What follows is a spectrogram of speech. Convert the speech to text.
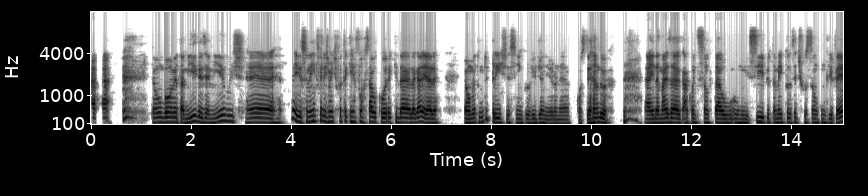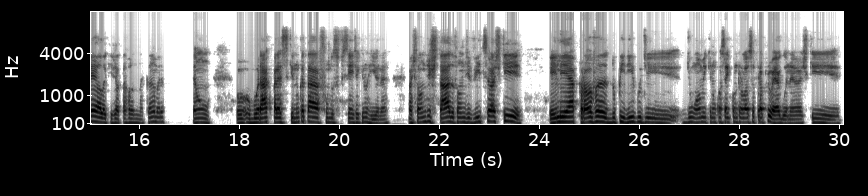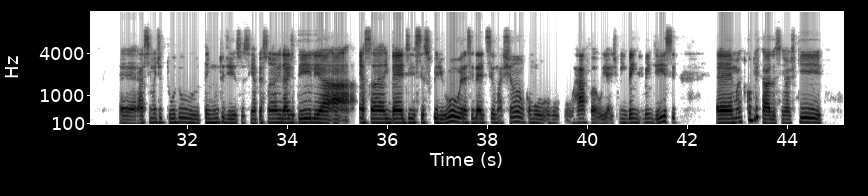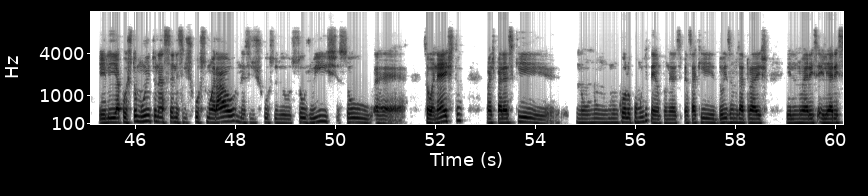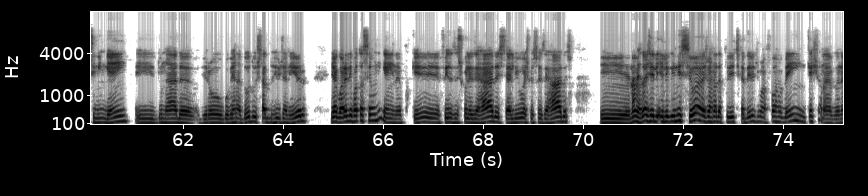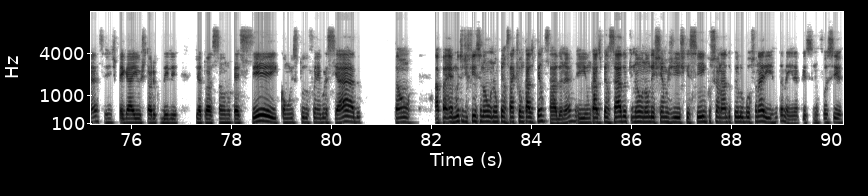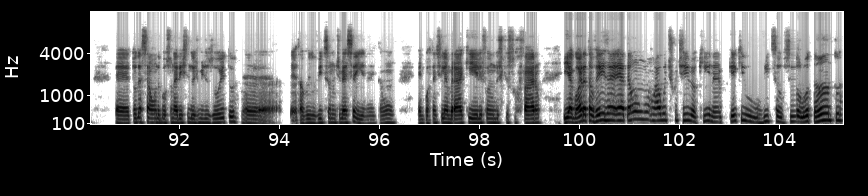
então, um bom momento, amigas e amigos. É, é isso, né? Infelizmente, vou ter que reforçar o coro aqui da, da galera. É um momento muito triste, assim, para o Rio de Janeiro, né? Considerando Ainda mais a, a condição que está o, o, município, também toda essa discussão com Crivella, que já está rolando na Câmara. Então, o, o buraco parece que nunca está fundo o suficiente aqui no Rio, né? Mas falando de Estado, falando de Witz, eu acho que ele é a prova do perigo de, de um homem que não consegue controlar o seu próprio ego, né? Eu acho que é, acima de tudo, tem muito disso, assim, a personalidade dele, a, a, essa ideia de ser superior, essa ideia de ser o machão, como o, o Rafa, o Yasmin bem, bem disse, é muito complicado, assim, eu acho que ele apostou muito nessa, nesse discurso moral, nesse discurso do sou juiz, sou, é, sou honesto, mas parece que não, não, não colou por muito tempo, né? Se pensar que dois anos atrás ele não era ele era esse ninguém e do nada virou governador do estado do Rio de Janeiro e agora ele volta a ser um ninguém, né? Porque fez as escolhas erradas, se aliou às pessoas erradas e na verdade ele, ele iniciou a jornada política dele de uma forma bem questionável, né? Se a gente pegar aí o histórico dele de atuação no PSC e como isso tudo foi negociado, então é muito difícil não, não pensar que foi um caso pensado, né? E um caso pensado que não, não deixemos de esquecer, impulsionado pelo bolsonarismo também, né? Porque se não fosse é, toda essa onda bolsonarista em 2018, é, é, talvez o Witzel não tivesse aí, né? Então é importante lembrar que ele foi um dos que surfaram. E agora talvez é, é até um, algo discutível aqui, né? Por que, que o Witzel se isolou tanto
